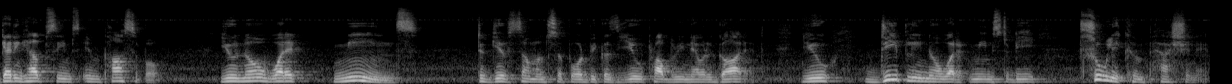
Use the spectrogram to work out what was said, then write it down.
getting help seems impossible. You know what it means to give someone support because you probably never got it. You deeply know what it means to be truly compassionate.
